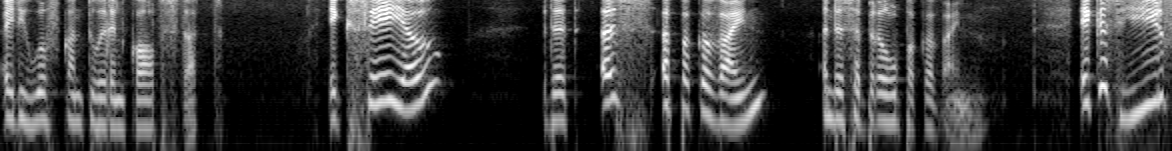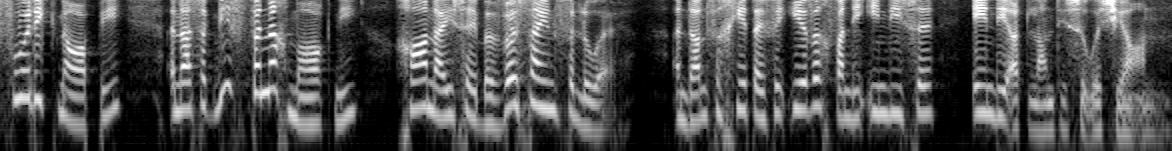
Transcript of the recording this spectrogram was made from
uit die hoofkantoor in Kaapstad. Ek sê jou, dit is 'n pikkewyn en dis 'n brilpikkewyn. Ek is hier voor die knapie en as ek nie vinnig maak nie, gaan hy sy bewussyn verloor en dan vergeet hy vir ewig van die Indiese en die Atlantiese Oseaan.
